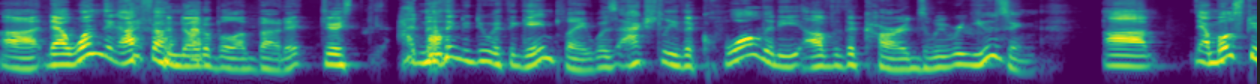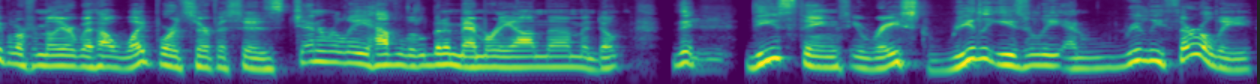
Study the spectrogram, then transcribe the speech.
Uh, now, one thing I found notable about it, just had nothing to do with the gameplay, was actually the quality of the cards we were using. Uh, now, most people are familiar with how whiteboard surfaces generally have a little bit of memory on them and don't. mm-hmm. These things erased really easily and really thoroughly,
